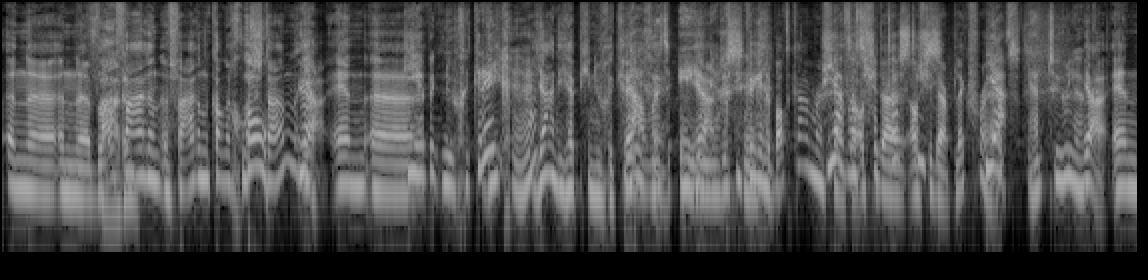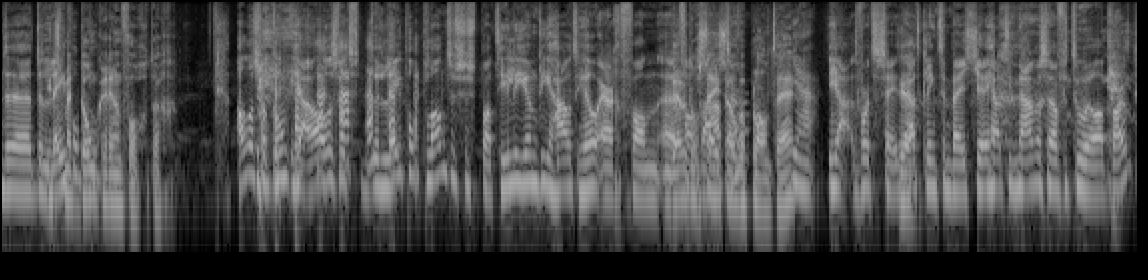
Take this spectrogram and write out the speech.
een uh, een uh, blauwvaren, een varen kan er goed Oh, staan. ja. en, uh, Die heb ik nu gekregen, die, hè? Ja, die heb je nu gekregen. Nou, wat enig, ja, dus die kun je in de badkamer zetten als, je daar, als je daar plek voor Ja, hebt. ja, tuurlijk. Ja, en de, de Iets lepel... met donker en vochtig. Alles wat, donker, ja, alles wat de lepelplant, dus de spatilium, die houdt heel erg van uh, We hebben het nog steeds over planten, hè? Ja. Ja, het, wordt steeds, Ja. ja. het klinkt een beetje... Ja, die naam is af en toe heel apart.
